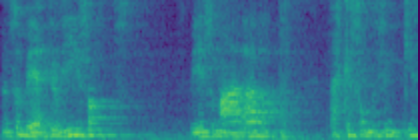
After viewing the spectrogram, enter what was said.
Men så vet jo vi, sant, vi som er her, at det er ikke sånn det funker.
